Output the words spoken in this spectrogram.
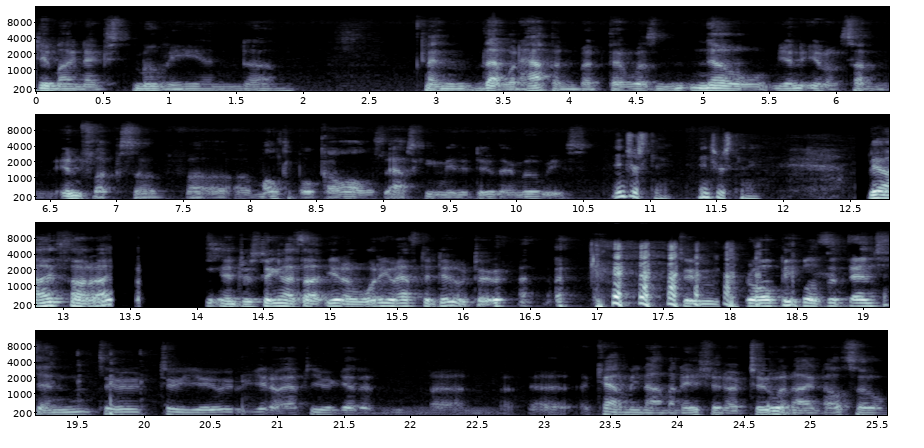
do my next movie," and um, and that would happen. But there was no, you know, sudden influx of, uh, of multiple calls asking me to do their movies. Interesting. Interesting. Yeah, I thought I interesting. I thought, you know, what do you have to do to to draw people's attention to to you? You know, after you get an, an Academy nomination or two, and I'd also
